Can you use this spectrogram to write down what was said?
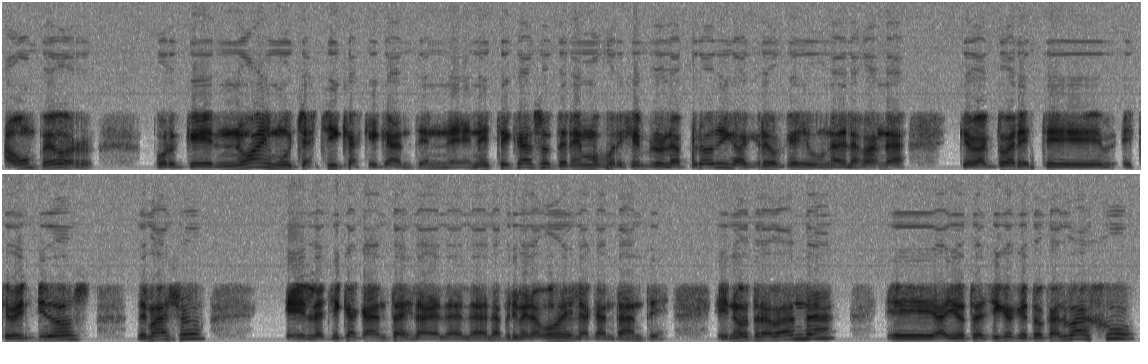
aún peor, porque no hay muchas chicas que canten. En este caso tenemos, por ejemplo, La Pródiga, creo que es una de las bandas que va a actuar este, este 22 de mayo. Eh, la chica canta, es la, primera voz es la cantante. En otra banda eh, hay otra chica que toca el bajo,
